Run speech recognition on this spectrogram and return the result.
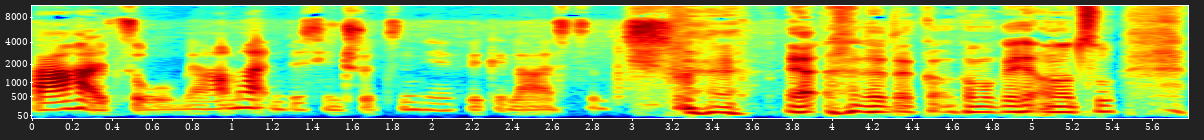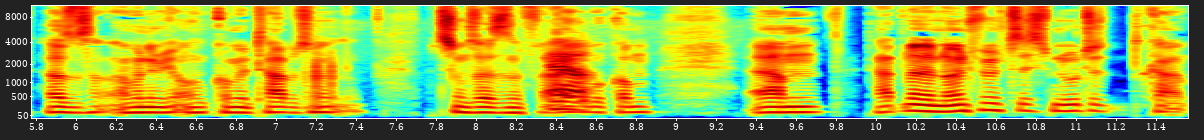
War halt so. Wir haben halt ein bisschen Schützenhilfe geleistet. ja, da, da, kommen wir gleich auch noch zu. Da haben wir nämlich auch einen Kommentar beziehungsweise eine Frage ja. bekommen. Ähm, da hatten wir in der 59. Minute kam,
